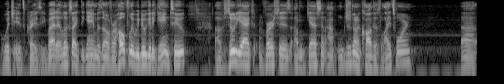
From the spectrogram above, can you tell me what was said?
which is crazy. But it looks like the game is over. Hopefully, we do get a game two of Zodiac versus, I'm guessing, I'm just to call this Lightsworn. Uh,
